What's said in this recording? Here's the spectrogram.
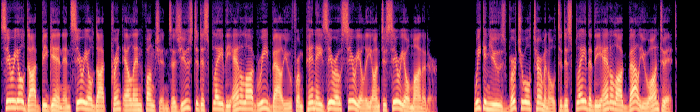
Serial.begin and serial.println functions is used to display the analog read value from pin A0 serially onto serial monitor. We can use virtual terminal to display the, the analog value onto it.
